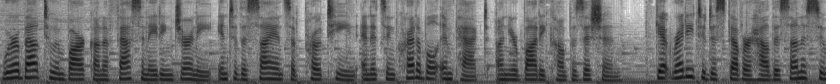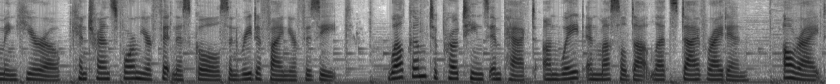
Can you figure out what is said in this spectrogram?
we're about to embark on a fascinating journey into the science of protein and its incredible impact on your body composition. Get ready to discover how this unassuming hero can transform your fitness goals and redefine your physique. Welcome to Protein's Impact on Weight and Muscle. Let's dive right in. Alright,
